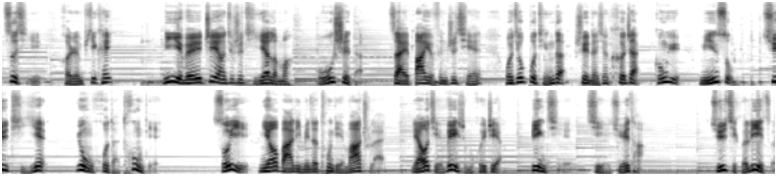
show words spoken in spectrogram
自己和人 PK。你以为这样就是体验了吗？不是的，在八月份之前，我就不停的睡那些客栈、公寓、民宿，去体验用户的痛点。所以你要把里面的痛点挖出来，了解为什么会这样，并且解决它。举几个例子，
